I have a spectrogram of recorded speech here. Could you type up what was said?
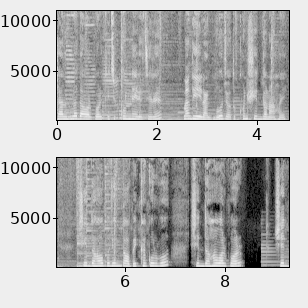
ডালগুলো দেওয়ার পর কিছুক্ষণ নেড়ে চেড়ে না দিয়ে রাখব। যতক্ষণ সিদ্ধ না হয়। সিদ্ধ হওয়া পর্যন্ত অপেক্ষা করব। সিদ্ধ হওয়ার পর সিদ্ধ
